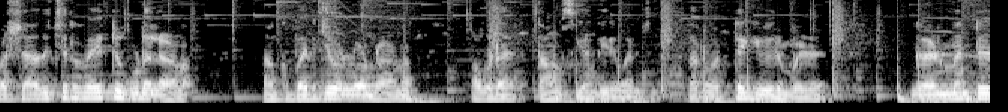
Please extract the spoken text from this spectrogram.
പക്ഷേ അത് ഇച്ചിരി റേറ്റ് കൂടുതലാണ്. നമുക്ക് പരിചയമുള്ളതുകൊണ്ടാണ് അവിടെ താമസിക്കാൻ തീരുമാനിച്ചത്. കാരണം ഒറ്റയ്ക്ക് വരുമ്പോൾ ഗവൺമെന്റ്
